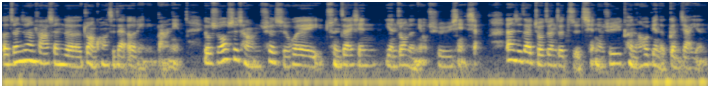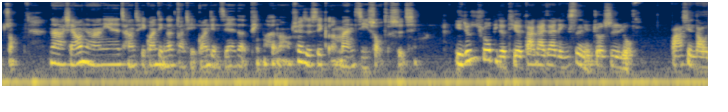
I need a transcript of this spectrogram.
而真正发生的状况是在二零零八年。有时候市场确实会存在一些严重的扭曲现象，但是在纠正这之前，扭曲可能会变得更加严重。那想要拿捏长期观点跟短期观点之间的平衡哦，确实是一个蛮棘手的事情。也就是说，彼得提尔大概在零四年就是有发现到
